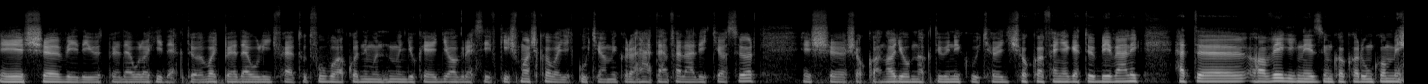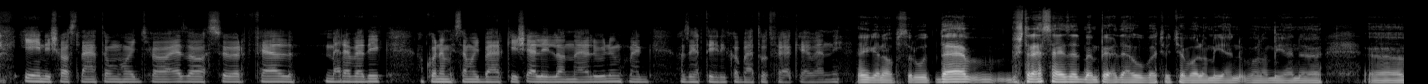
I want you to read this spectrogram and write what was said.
és védi őt például a hidegtől, vagy például így fel tud fuvalkodni, mondjuk egy agresszív kismacska, vagy egy kutya, amikor a hátán felállítja a szört, és sokkal nagyobbnak tűnik, úgyhogy sokkal fenyegetőbbé válik. Hát ha végignézzünk a karunkon, még én is azt látom, hogy ha ez a szőr fel merevedik, akkor nem hiszem, hogy bárki is elillanna előlünk, meg azért téli kabátot fel kell venni. Igen, abszolút. De stressz helyzetben például, vagy hogyha valamilyen, valamilyen ö, ö,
